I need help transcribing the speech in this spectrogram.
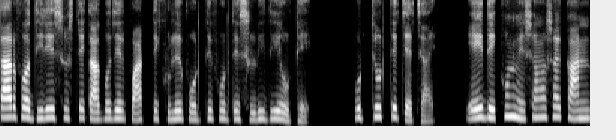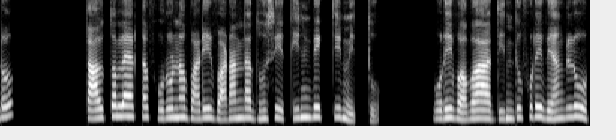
তারপর ধীরে সুস্থে কাগজের পাটতে খুলে পড়তে পড়তে সিঁড়ি দিয়ে ওঠে। উঠতে উঠতে চেঁচায়। এই দেখুন মেসমশাই কাণ্ড। তালতলা একটা পুরোনো বাড়ির বারান্দা ধসে তিন ব্যক্তির মৃত্যু। ওরে বাবা, দিন দুপুরে ব্যাংক লুট।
